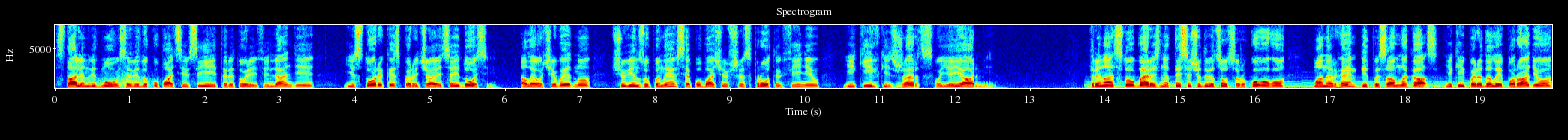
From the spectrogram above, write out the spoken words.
Сталін відмовився від окупації всієї території Фінляндії, історики сперечаються й досі. Але очевидно, що він зупинився, побачивши спротив фінів і кількість жертв своєї армії. 13 березня 1940-го Маннергейм підписав наказ, який передали по радіо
